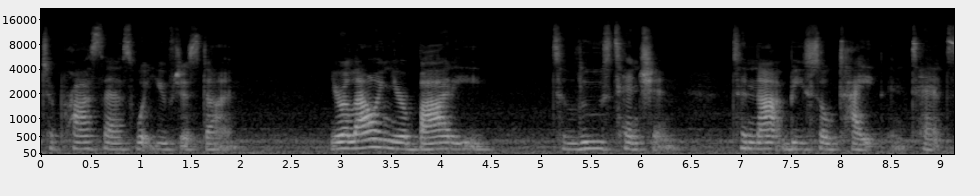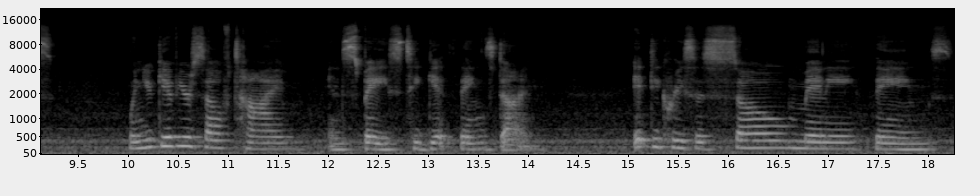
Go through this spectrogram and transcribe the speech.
to process what you've just done. You're allowing your body to lose tension, to not be so tight and tense. When you give yourself time and space to get things done, it decreases so many things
